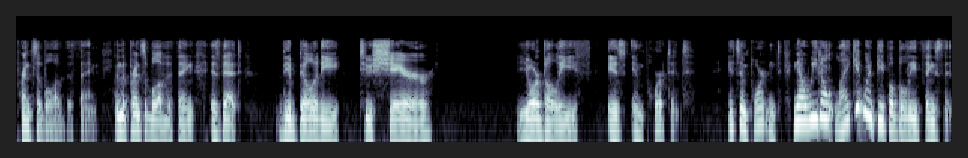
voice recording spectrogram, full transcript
principle of the thing. And the principle of the thing is that the ability to share your belief is important. It's important. Now, we don't like it when people believe things that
